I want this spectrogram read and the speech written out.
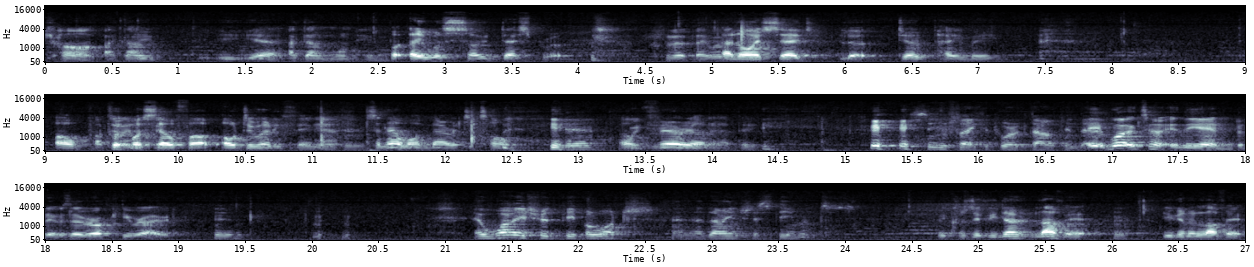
can't. I don't. Y- yeah. I don't want him. But they were so desperate. That they were And I said, look, don't pay me. I'll, I'll put myself up. I'll do anything. Yeah. So now I'm married to Tom. Yeah. I'm very unhappy. It seems like it worked out in the end. It worked out in the end, but it was a rocky road. Uh, why should people watch uh, Da Vinci's Demons? Because if you don't love it, you're going to love it.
